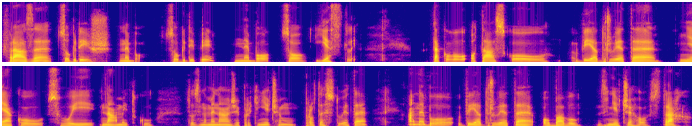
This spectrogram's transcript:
fráze co když, nebo co kdyby, nebo co jestli. Takovou otázkou vyjadřujete nějakou svoji námitku, to znamená, že proti něčemu protestujete, anebo vyjadřujete obavu z něčeho, strach,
